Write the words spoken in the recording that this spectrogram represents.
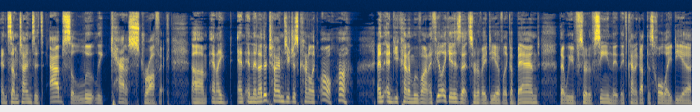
and sometimes it's absolutely catastrophic. Um, and I and and then other times you're just kind of like, oh, huh, and and you kind of move on. I feel like it is that sort of idea of like a band that we've sort of seen. They they've kind of got this whole idea,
